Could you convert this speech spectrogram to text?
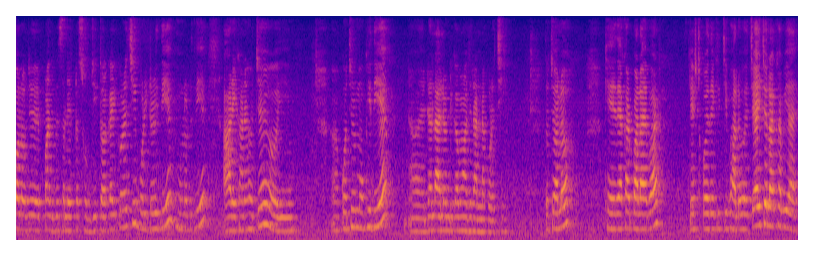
বলো যে পাঁচ বেসালে একটা সবজির তরকারি করেছি, বড়ি টড়ি দিয়ে, মূলো দিয়ে। আর এখানে হচ্ছে ওই কচুর মুখি দিয়ে এটা লাইলন্ডিকা মাছ রান্না করেছি। তো চলো, খেয়ে দেখার পালা এবার। টেস্ট করে দেখেছি ভালো হয়েছে। এই চলো আর খাবি আয়।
